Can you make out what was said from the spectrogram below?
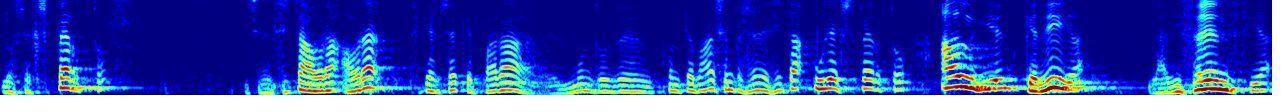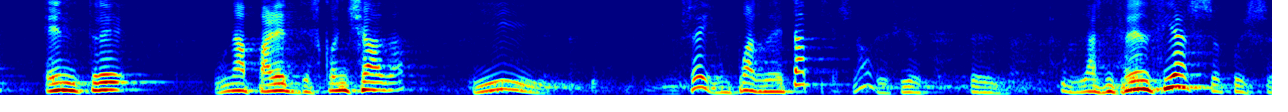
los expertos y se necesita ahora, ahora fíjense que para el mundo del contemporáneo siempre se necesita un experto, alguien que diga la diferencia entre una pared desconchada y, y no sé, y un cuadro de tapies, ¿no? Es decir, eh, las diferencias, pues eh,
